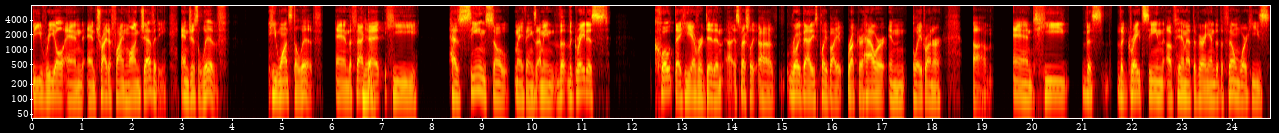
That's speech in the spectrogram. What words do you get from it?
be real and and try to find longevity and just live. He wants to live. And the fact Yeah. that he has seen so many things. I mean, the the greatest quote that he ever did and uh, especially uh Roy Batty's played by Rutger Hauer in Blade Runner um and he this the great scene of him at the very end of the film where he's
